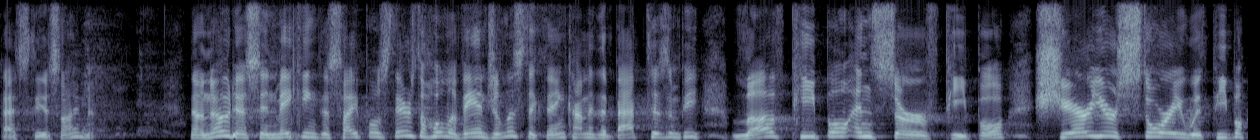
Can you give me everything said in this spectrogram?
That's the assignment. Now, notice in making disciples, there's the whole evangelistic thing, kind of the baptism piece. Love people and serve people, share your story with people,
